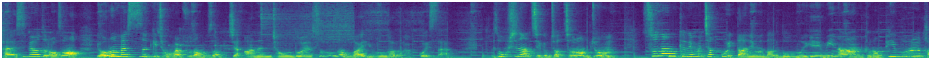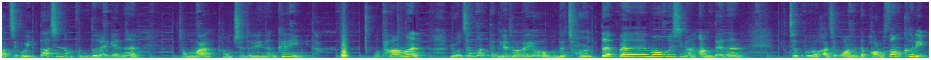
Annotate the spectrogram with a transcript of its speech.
잘 스며들어서 여름에 쓰기 정말 부담스럽지 않은 정도의 수분감과 유분감을 갖고 있어요. 그래서 혹시나 지금 저처럼 좀 순한 크림을 찾고 있다 아니면 난 너무 예민한 그런 피부를 가지고 있다 하시는 분들에게는 정말 강추드리는 크림입니다. 어, 다음은 요즘 같은 계절에 여러분들 절대 빼먹으시면 안 되는 제품을 가지고 왔는데 바로 선크림.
